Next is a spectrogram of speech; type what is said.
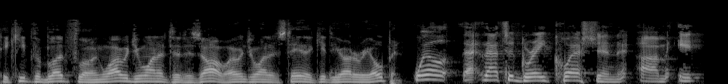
to keep the blood flowing, why would you want it to dissolve? Why wouldn't you want it to stay there to keep the artery open? Well, that, that's a great question. Um, it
